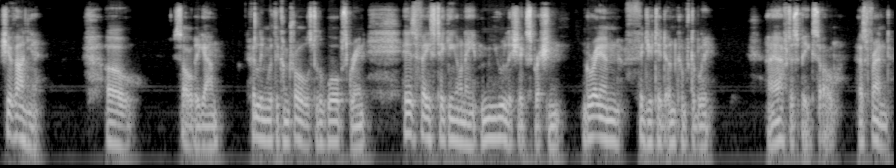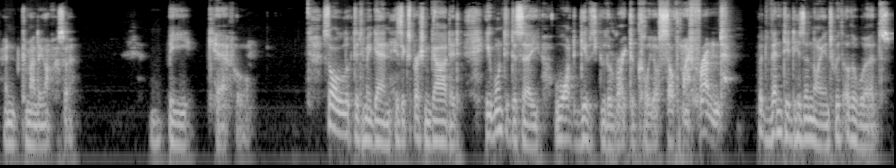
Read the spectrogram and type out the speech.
Shivanya. Oh, Saul began, fiddling with the controls to the warp screen, his face taking on a mulish expression. Grayan fidgeted uncomfortably. I have to speak, Saul, as friend and commanding officer. Be careful. Saul looked at him again, his expression guarded. He wanted to say, What gives you the right to call yourself my friend? but vented his annoyance with other words.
